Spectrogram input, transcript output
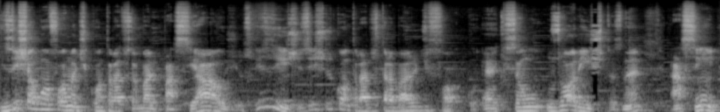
Existe alguma forma de contrato de trabalho parcial, Gilson? Existe. Existe o contrato de trabalho de foco, é, que são os horistas, né? Assim,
